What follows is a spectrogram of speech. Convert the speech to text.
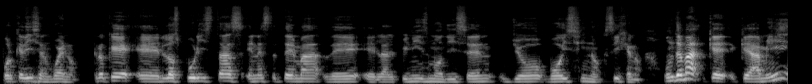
porque dicen, bueno, creo que eh, los puristas en este tema del alpinismo dicen, yo voy sin oxígeno. Un tema que, que a mí,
